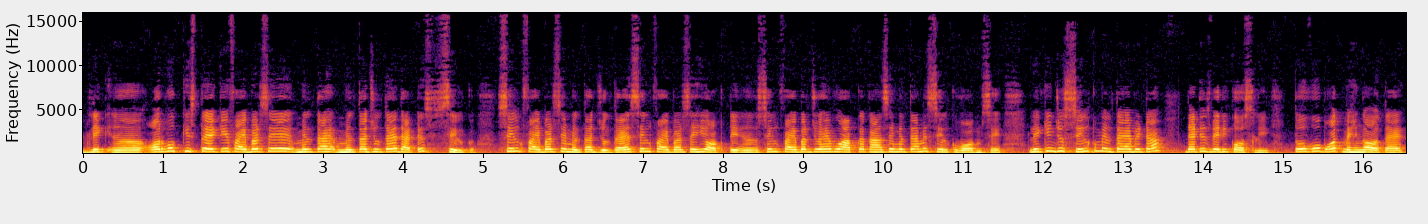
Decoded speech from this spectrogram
लेकिन और वो किस तरह के फाइबर से मिलता है, मिलता जुलता है? That is silk silk fibre से मिलता जुलता है। सिल्क फाइबर से ही ऑप्टे सिल्क फाइबर जो है वो आपका कहाँ से मिलता है? हमें सिल्क वॉर्म से। लेकिन जो सिल्क मिलता है बेटा दैट इज़ वेरी कॉस्टली तो वो बहुत महँगा होता है।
